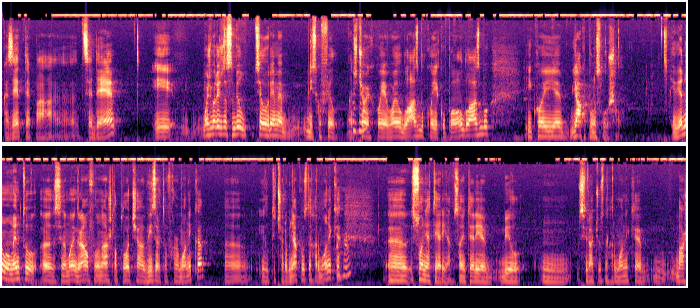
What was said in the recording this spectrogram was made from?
kazete, pa e, CD. I možemo reći da sam bil cijelo vrijeme diskofil. Znači čovjek koji je volio glazbu, koji je kupovao glazbu i koji je jako puno slušao. I u jednom momentu e, se na mojem gramofonu našla ploča Wizard of Harmonica, e, ili ti čarobnjak usne harmonike, e, Sonja Terija. Sonja Terija je bil mm, svirač usne harmonike, m, baš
